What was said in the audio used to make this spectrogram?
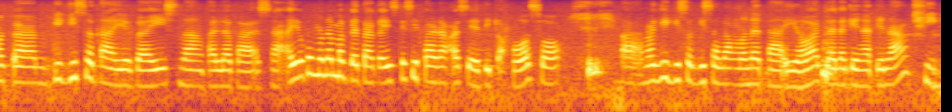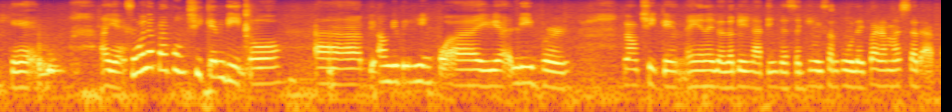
magigisa tayo guys ng kalabasa. Ayoko muna magkata guys kasi parang acidic ako. So, ah magigisa-gisa lang muna tayo at lalagyan natin ng chicken. Ayan. So, wala pa akong chicken dito. Ah, ang bibilihin ko ay ah, liver ng chicken. Ayan, ilalagay natin dyan sa ginisang gulay para masarap.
